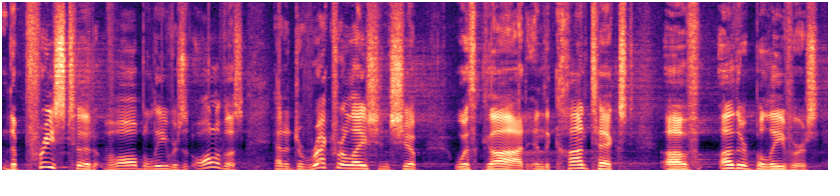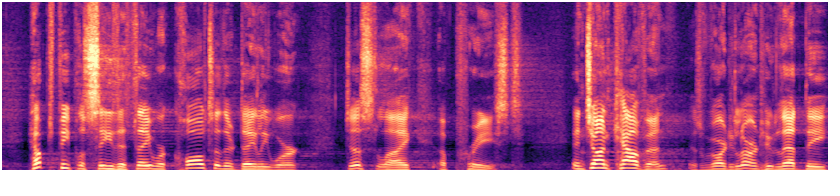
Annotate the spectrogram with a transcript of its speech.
the priesthood of all believers, that all of us had a direct relationship with God in the context of other believers, helped people see that they were called to their daily work just like a priest. And John Calvin, as we've already learned, who led the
